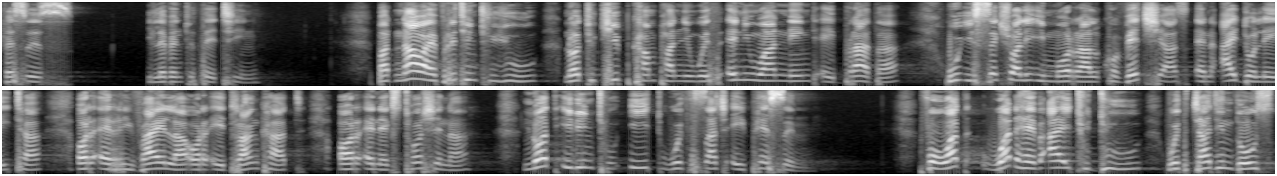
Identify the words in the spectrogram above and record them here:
verses 11 to 13. But now I've written to you not to keep company with anyone named a brother who is sexually immoral, covetous, an idolater, or a reviler, or a drunkard, or an extortioner, not even to eat with such a person. For what, what have I to do with judging those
